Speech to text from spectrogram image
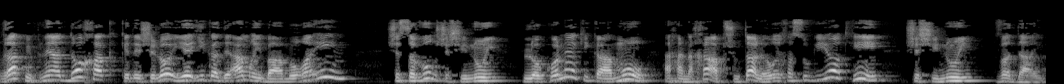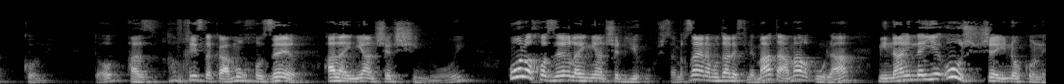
רק מפני הדוחק, כדי שלא יהיה איכא דאמרי באמוראים, שסבור ששינוי לא קונה, כי כאמור, ההנחה הפשוטה לאורך הסוגיות היא ששינוי ודאי קונה. טוב, אז רב חיסדא כאמור חוזר על העניין של שינוי, הוא לא חוזר לעניין של ייאוש. ס"ז עמוד א' למטה אמר אולה, מניין לייאוש שאינו קונה.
